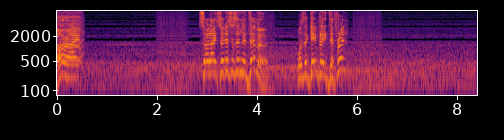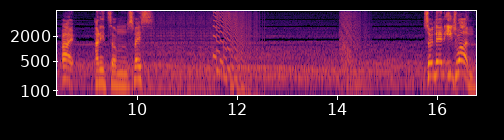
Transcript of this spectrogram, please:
Alright. So like, so this was in the demo. Was the gameplay different? Alright, I need some space. So then each one.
